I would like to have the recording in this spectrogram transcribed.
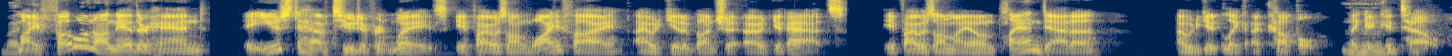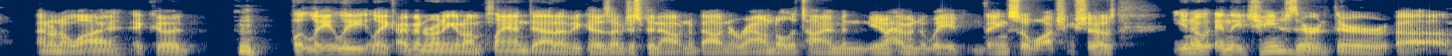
but My phone, on the other hand, it used to have two different ways. If I was on Wi-Fi, I would get a bunch of I would get ads. If I was on my own plan data, I would get like a couple. Like Mhm. it could tell. I don't know why it could. Hmm. But lately, like I've been running it on plan data because I've just been out and about and around all the time and you know having to wait and things so watching shows. You know, and they changed their their uh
